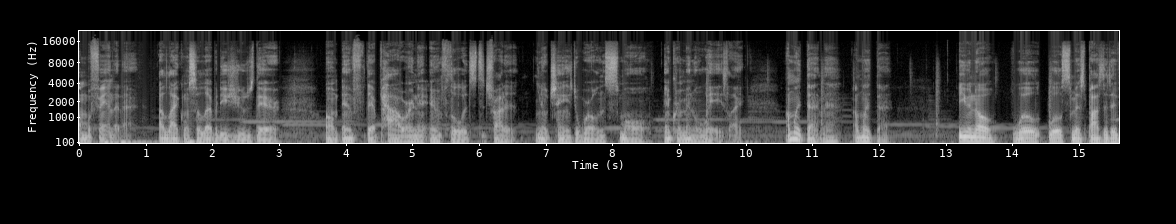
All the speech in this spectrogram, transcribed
i'm a fan of that. I like when celebrities use their um inf- their power and their influence to try to you know change the world in small incremental ways. Like i'm with that man. I'm with that. Even though will will smith's positive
